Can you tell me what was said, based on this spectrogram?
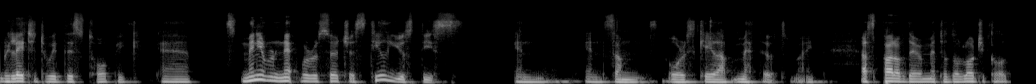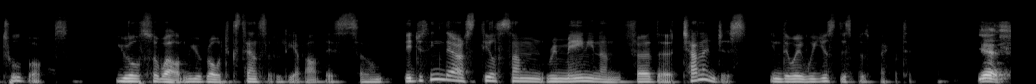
related with this topic. Uh, many network researchers still use this in NSUM or scale up method, right, as part of their methodological toolbox. You also, well, you wrote extensively about this. So, did you think there are still some remaining and further challenges in the way we use this perspective? Yes,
